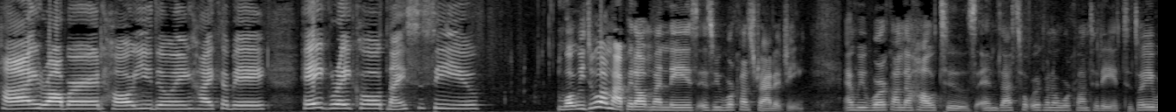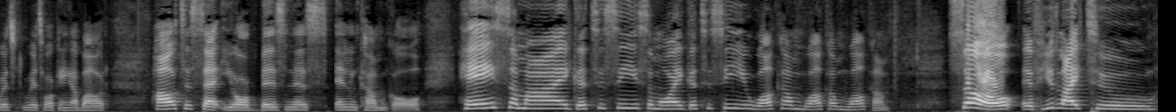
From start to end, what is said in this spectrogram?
Hi, Robert, how are you doing? Hi, Kabe. Hey, Gray Coat, nice to see you what we do on Map It Out Mondays is we work on strategy and we work on the how to's. And that's what we're going to work on today. Today, we're, we're talking about how to set your business income goal. Hey, Samai, good to see you, Samoy. Good to see you. Welcome, welcome, welcome. So, if you'd like to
